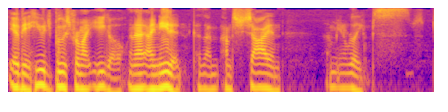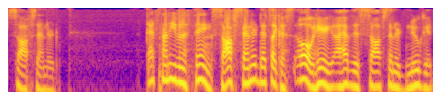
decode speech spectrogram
It would be a huge boost for my ego, and I, I need it because I'm I'm shy and I'm you know really s- soft-centered. That's not even a thing. Soft-centered. That's like a oh here I have this soft-centered nougat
